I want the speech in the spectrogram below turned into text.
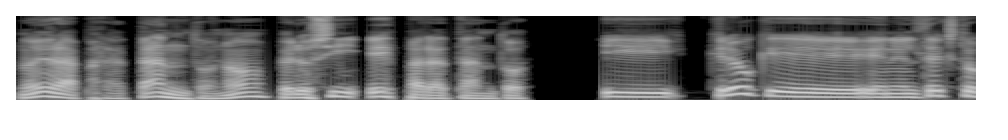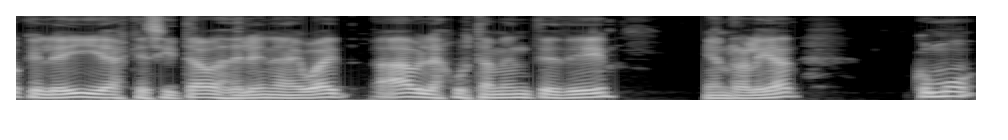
No era para tanto, ¿no? Pero sí es para tanto. Y creo que en el texto que leías, que citabas de Elena de White, habla justamente de, en realidad, como,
